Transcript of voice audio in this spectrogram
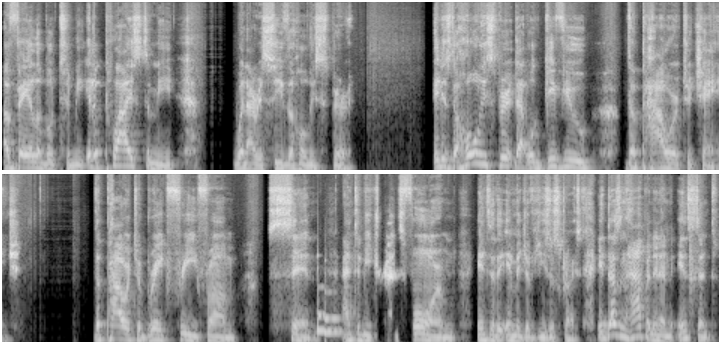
available to me. It applies to me when I receive the Holy Spirit. It is the Holy Spirit that will give you the power to change, the power to break free from sin and to be transformed into the image of Jesus Christ. It doesn't happen in an instant,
